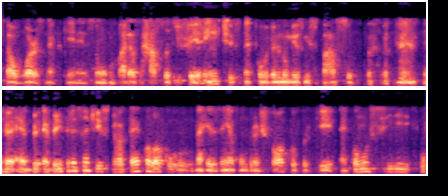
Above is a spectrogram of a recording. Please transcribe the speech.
Star Wars, né? Porque são várias raças diferentes, né? Convivendo no mesmo espaço. é, é, é, bem interessante isso. Eu até coloco na resenha com um grande foco, porque é como se o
